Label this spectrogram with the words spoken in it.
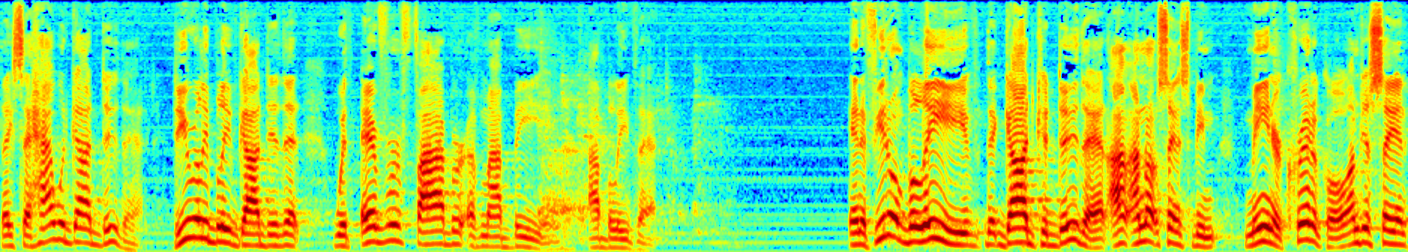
They say, How would God do that? Do you really believe God did that? With every fiber of my being, I believe that. And if you don't believe that God could do that, I'm not saying this to be mean or critical. I'm just saying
